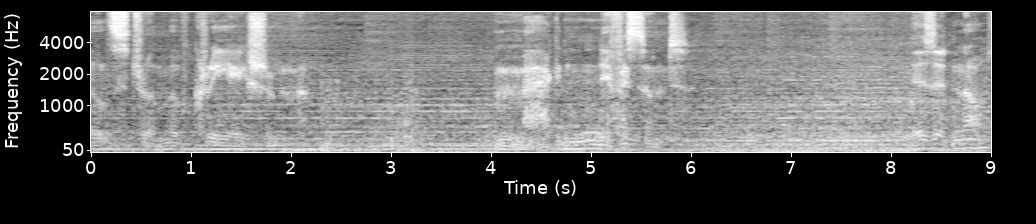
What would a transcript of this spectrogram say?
Maelstrom of creation. Magnificent. Is it not?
